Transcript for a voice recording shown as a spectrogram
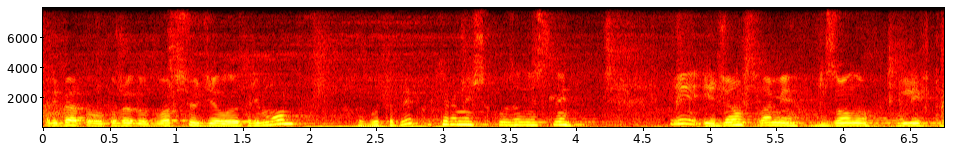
Ребята вот уже тут вовсю делают ремонт. Какую-то плитку керамическую занесли. И идем с вами в зону лифта.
